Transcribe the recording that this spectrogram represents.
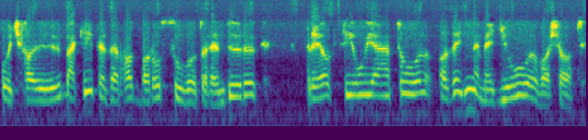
hogyha ő már 2006-ban rosszul volt a rendőrök reakciójától, az egy nem egy jó olvasat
